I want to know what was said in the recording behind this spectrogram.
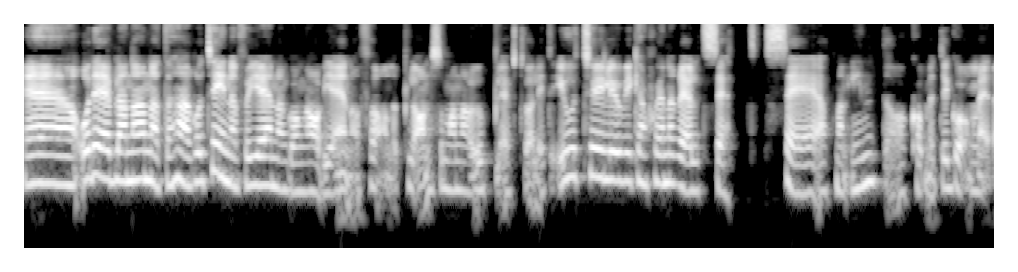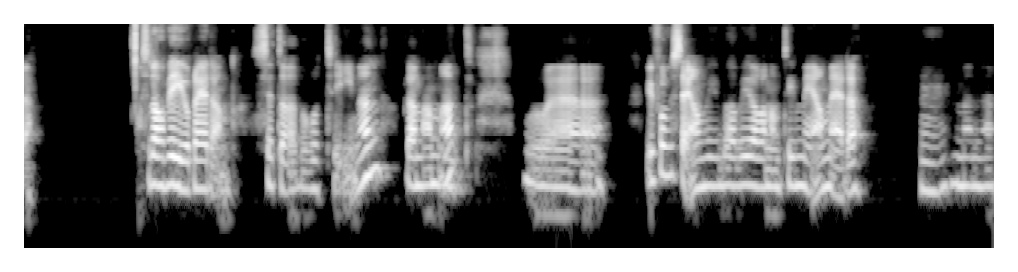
Eh, och det är bland annat den här rutinen för genomgång av genomförandeplan som man har upplevt var lite otydlig och vi kan generellt sett se att man inte har kommit igång med det. Så där har vi ju redan sett över rutinen bland annat. Mm. Och, eh, vi får väl se om vi behöver göra någonting mer med det. Mm. Men eh,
